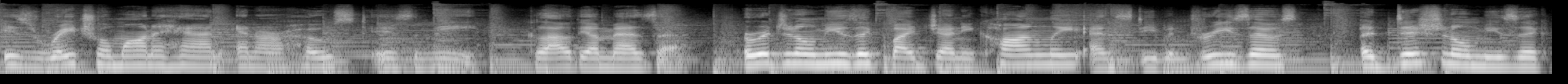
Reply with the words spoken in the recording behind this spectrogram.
is Rachel Monahan, and our host is me, Claudia Meza. Original music by Jenny Conley and Stephen Drizos. Additional music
